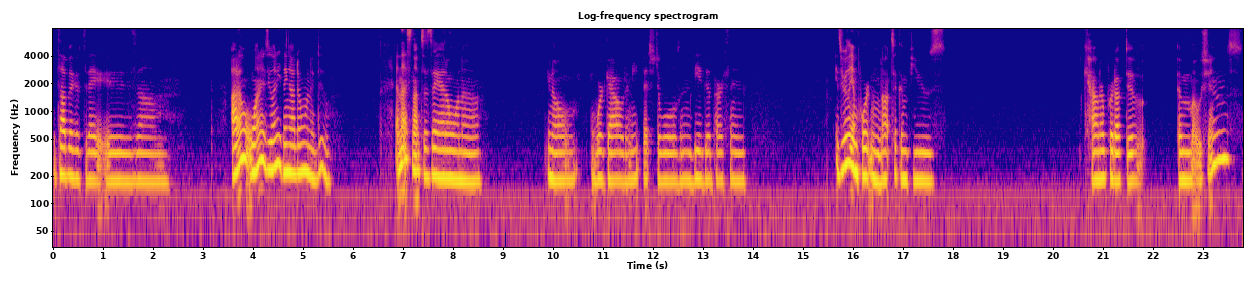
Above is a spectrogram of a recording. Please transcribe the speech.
the topic of today is um, I don't want to do anything I don't want to do. And that's not to say I don't want to, you know, work out and eat vegetables and be a good person. It's really important not to confuse counterproductive emotions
